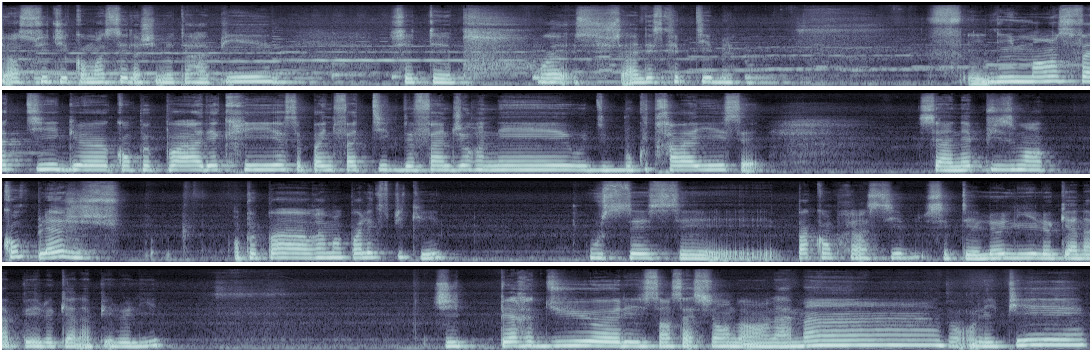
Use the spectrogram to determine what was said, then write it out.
Puis ensuite, j'ai commencé la chimiothérapie. C'était ouais, indescriptible. Une immense fatigue euh, qu'on peut pas décrire. C'est pas une fatigue de fin de journée ou de beaucoup travailler. C'est un épuisement complet. On peut pas vraiment pas l'expliquer. Ou c'est pas compréhensible. C'était le lit, le canapé, le canapé, le lit. J'ai perdu euh, les sensations dans la main, dans les pieds.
